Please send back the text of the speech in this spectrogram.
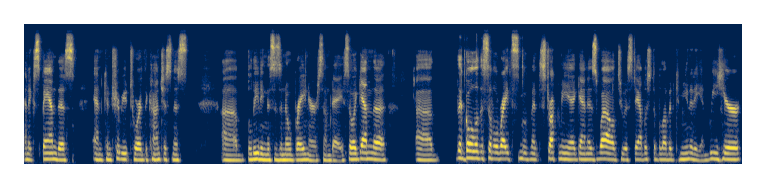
and expand this and contribute toward the consciousness uh, believing this is a no-brainer someday. So again, the uh, the goal of the civil rights movement struck me again as well to establish the beloved community. And we here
